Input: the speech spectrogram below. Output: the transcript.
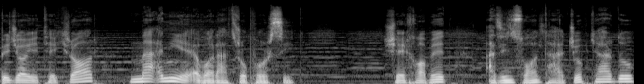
به جای تکرار معنی عبارت رو پرسید. شیخ عابد از این سوال تعجب کرد و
